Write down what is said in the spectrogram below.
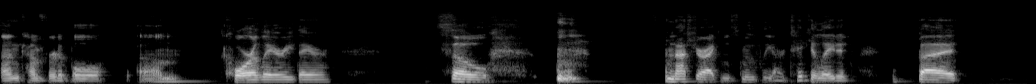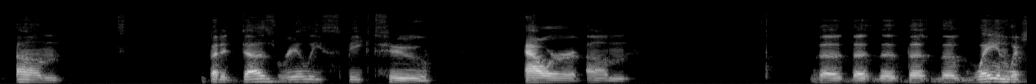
uncomfortable um, corollary there. So I'm not sure I can smoothly articulate it, but um, but it does really speak to our um, the, the the the the way in which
